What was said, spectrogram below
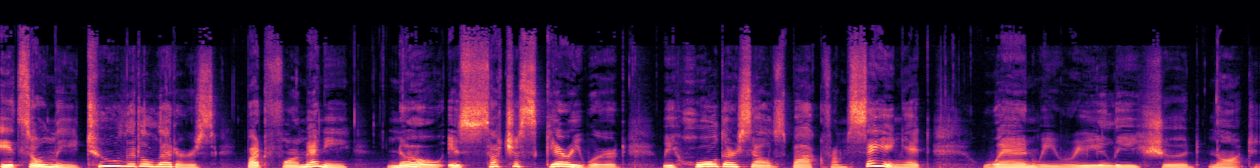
It's only two little letters, but for many, no is such a scary word we hold ourselves back from saying it when we really should not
